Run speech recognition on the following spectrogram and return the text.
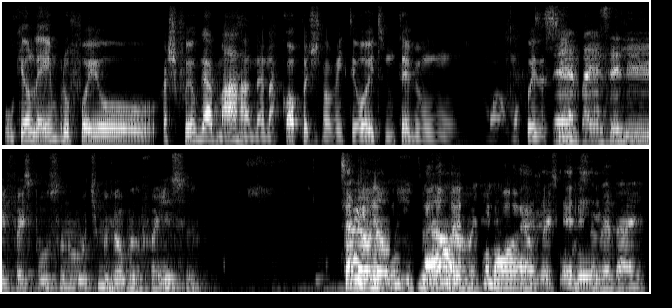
o que eu lembro foi o. Acho que foi o Gamarra, né? Na Copa de 98, não teve um, uma, uma, coisa assim? É, mas ele foi expulso no último jogo, não foi isso? Ah, não, não, não, não, não, ele, não, não foi expulso, ele, é verdade.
